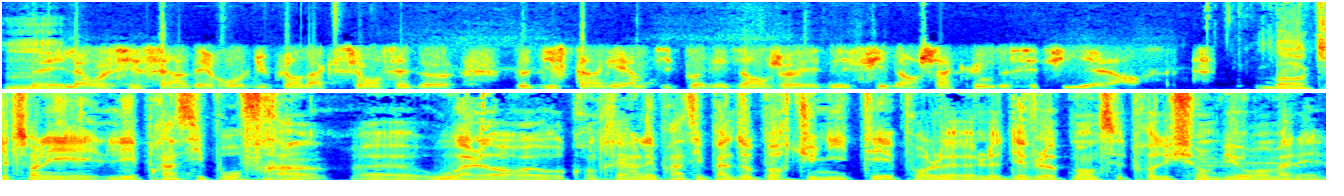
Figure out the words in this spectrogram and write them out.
Mmh. Et là aussi, c'est un des rôles du plan d'action, c'est de, de, distinguer un petit peu les enjeux et les défis dans chacune de ces filières en fait. Bon, quels sont les, les principaux freins euh, ou alors, euh, au contraire, les principales opportunités pour le, le développement de cette production bio en Valais?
